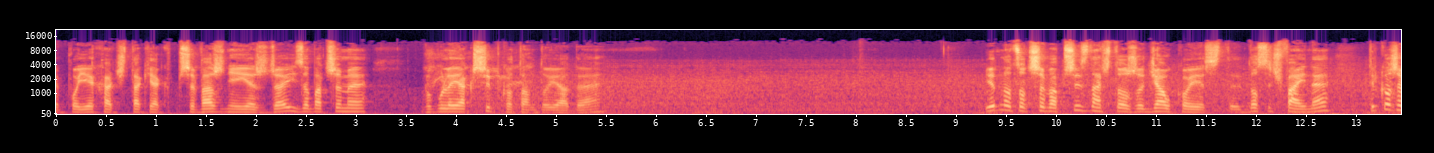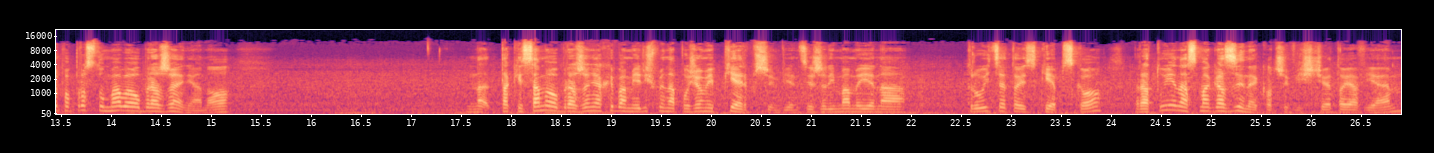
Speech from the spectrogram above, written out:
y, pojechać tak jak przeważnie jeżdżę i zobaczymy w ogóle jak szybko tam dojadę. Jedno co trzeba przyznać to, że działko jest dosyć fajne, tylko że po prostu małe obrażenia, no na, takie same obrażenia chyba mieliśmy na poziomie pierwszym, więc jeżeli mamy je na trójce, to jest kiepsko. Ratuje nas magazynek oczywiście, to ja wiem.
